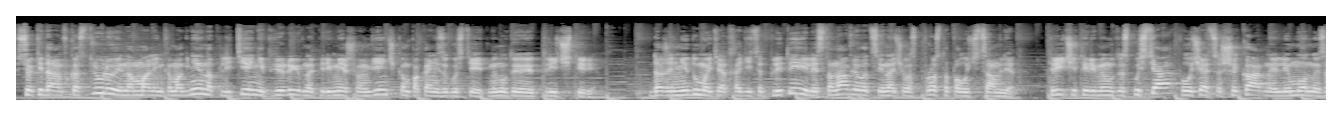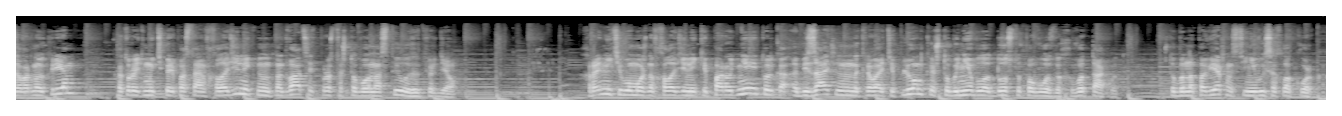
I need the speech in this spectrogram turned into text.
Все кидаем в кастрюлю и на маленьком огне на плите непрерывно перемешиваем венчиком, пока не загустеет, минуты 3-4. Даже не думайте отходить от плиты или останавливаться, иначе у вас просто получится омлет. 3-4 минуты спустя получается шикарный лимонный заварной крем, который мы теперь поставим в холодильник минут на 20, просто чтобы он остыл и затвердел. Хранить его можно в холодильнике пару дней, только обязательно накрывайте пленкой, чтобы не было доступа воздуха, вот так вот, чтобы на поверхности не высохла корка.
